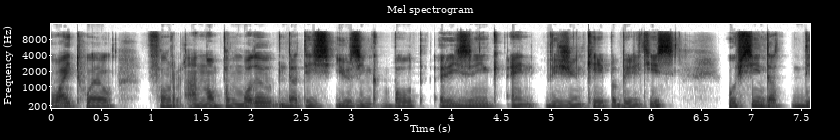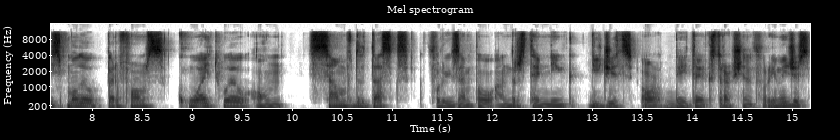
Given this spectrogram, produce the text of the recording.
quite well for an open model that is using both reasoning and vision capabilities. We've seen that this model performs quite well on some of the tasks, for example, understanding digits or data extraction for images,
